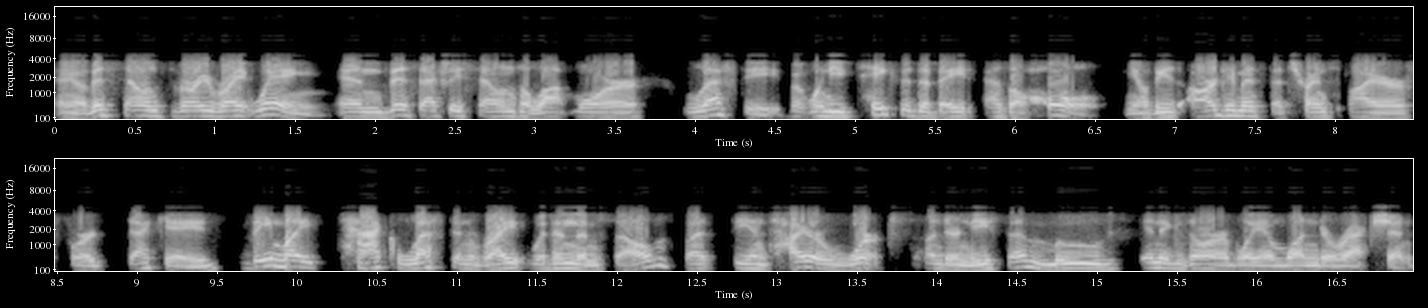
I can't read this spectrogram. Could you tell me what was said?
you know, this sounds very right wing, and this actually sounds a lot more lefty. But when you take the debate as a whole, you know, these arguments that transpire for decades, they might tack left and right within themselves, but the entire works underneath them moves inexorably in one direction.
